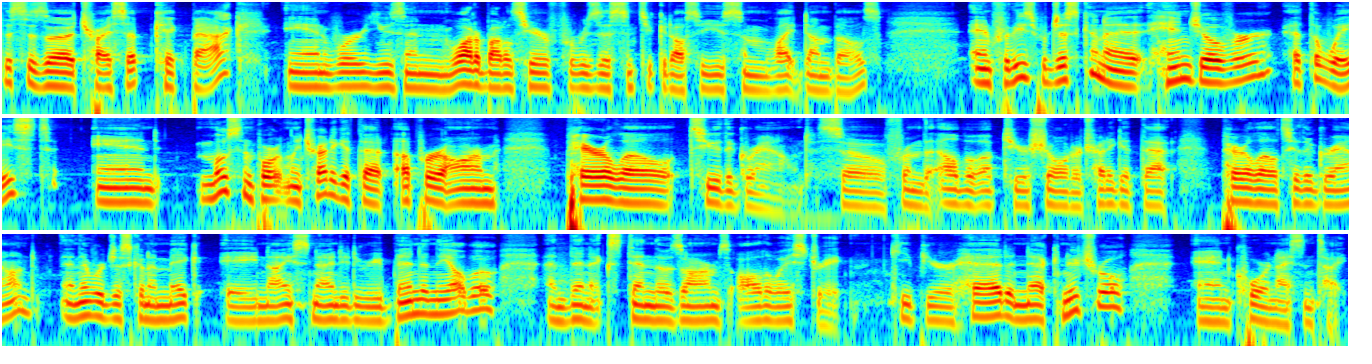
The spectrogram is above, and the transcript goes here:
This is a tricep kickback and we're using water bottles here for resistance. You could also use some light dumbbells. And for these, we're just going to hinge over at the waist and most importantly, try to get that upper arm parallel to the ground. So from the elbow up to your shoulder, try to get that parallel to the ground. And then we're just going to make a nice 90 degree bend in the elbow and then extend those arms all the way straight. Keep your head and neck neutral and core nice and tight.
